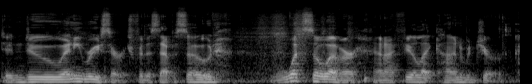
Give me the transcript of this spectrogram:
Didn't do any research for this episode whatsoever, and I feel like kind of a jerk.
